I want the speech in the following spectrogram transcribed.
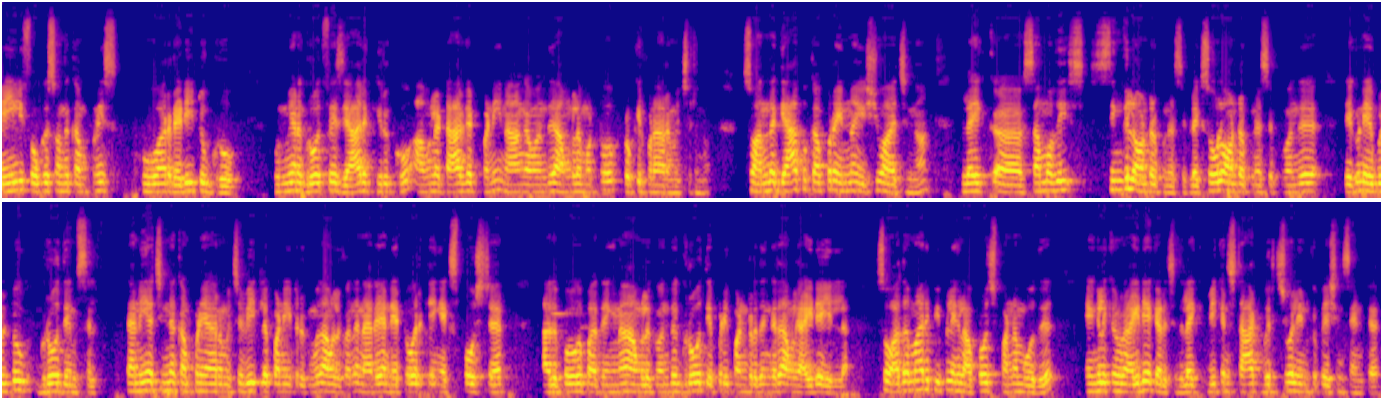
mainly focus on the companies who are ready to grow உண்மையான க்ரோத் ஃபேஸ் யாருக்கு இருக்கோ அவங்கள டார்கெட் பண்ணி நாங்கள் வந்து அவங்கள மட்டும் ப்ரொக்யூர் பண்ண ஆரம்பிச்சிருந்தோம். ஸோ அந்த கேப்புக்கு அப்புறம் என்ன இஷ்யூ ஆச்சுன்னா like some of the single entrepreneurship like solo entrepreneurship வந்து then able to grow them self தனியாக சின்ன கம்பெனி ஆரம்பிச்சு வீட்டில் பண்ணிட்டு இருக்கும்போது அவங்களுக்கு வந்து நிறைய நெட்ஒர்க்கிங் எக்ஸ்போஸ்டர் அது போக பார்த்தீங்கன்னா அவங்களுக்கு வந்து க்ரோத் எப்படி பண்ணுறதுங்கிறது அவங்களுக்கு ஐடியா இல்லை. ஸோ அதை மாதிரி பீப்புள் எங்களை அப்ரோச் பண்ணும்போது எங்களுக்கு ஒரு ஐடியா கிடைச்சது. Like we can start virtual incubation centre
